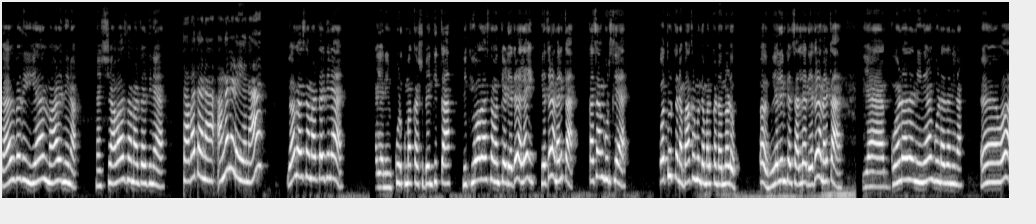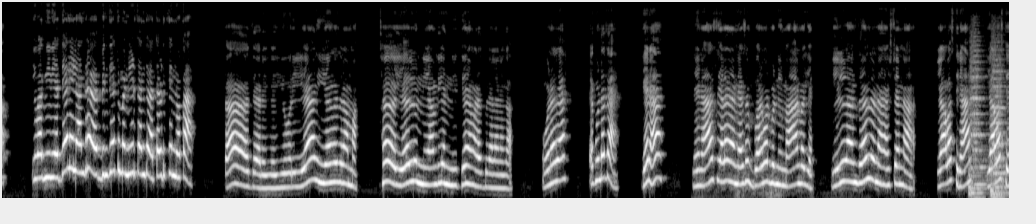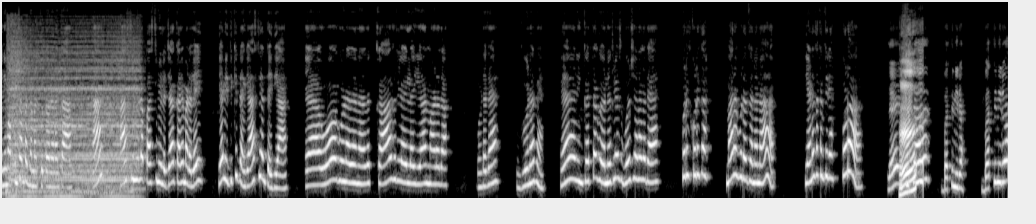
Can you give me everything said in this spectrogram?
ಸರ್ವದಿ ಏನ್ ಮಾಡಿ ನೀನ ನಾ ಶವಾಸ ಮಾಡ್ತಾ ಇದ್ದೀನಿ ಹಂಗ ಅಂಗನಡಿ ಏನಾ ಯೋಗಾಸನ ಮಾಡ್ತಾ ಇದ್ದೀನಿ ಅಯ್ಯ, ನಿನ್ ಕುಡುಕ್ ಮಕ್ಕಷ್ಟು ಬೆಂಕಿಕ್ಕ? ನಿಕ್ ಯೋಗಾಸನ ಅಂತ ಕೇಳಿ ಎದಳಲ್ಲ ಎದಳ ಮೆಲ್ಕ? ಕಸ ಗುಡ್ಸ್ಲೆ? ಗೊತ್ತಿರ್ತಾನೆ ಬಾಕಲ್ ಮುಂದೆ ಮಲ್ಕೊಂಡ ನೋಡು. ಎಲ್ಲಿನ ಕೆಲಸ? ಅಲ್ಲೇ ಎದಳ ಮೆಲ್ಕ? ಯಾ ಗುಂಡದ ನೀನೇ ಗುಂಡದ ನೀನ? ಇವಾಗ ನೀನ್ ಎದ್ದೇಳಿಲ್ಲ ಅಂದ್ರೆ ಬಿಂದಿಗೆ ತುಂಬಾ ನೀರ್ ತಂದು ತಡಿಸ್ತೀನಿ ನೋಕ ತಾದರೆ ಇವ್ರು ಏನ್ ಹೇಳಿದ್ರಮ್ಮ? ಹ ಎಲ್ಲೂ ನಮಗೆ ನಿದ್ದೆ ಮಾಡಕ್ ಬಿಡಲ್ಲ ನಂಗ. ಗುಂಡದ ಏ ಗುಂಡದ ಏನ? ನೀನ್ ಆಸೆ ಎಲ್ಲ ನನ್ನ ಹೆಸರು ಬರ್ಬೋದ್ಬಿಡು ನೀನ್ ಮಾನ್ ಬಗ್ಗೆ ಇಲ್ಲ ಅಂತಂದ್ರೆ ನಾ ಅಷ್ಟೇನ? ಯಾವಸ್ತೀರಾ ಯಾವಸ್ತಿ ನಿಮ್ಮ ಅಪ್ಪನ ಸಂಬಂಧ ಮಾಡ್ಕೊತಾವ ನನಗ ಹಾ ಆಸ್ತಿ ಇಲ್ಲ ಫಸ್ಟ್ ಇಲ್ಲ ಜಾಗ ಖಾಲಿ ಮಾಡಲಿ. ಏನು ಇದಕ್ಕಿದ್ದಂಗೆ ಆಸ್ತಿ ಅಂತ ಇದೆಯಾ? ಏ ಓ ಗುಣದ ಕಾದಿಲ್ಲ ಇಲ್ಲ ಏನ್ ಮಾಡೋದ? ಗುಣದ? ಗುಣದ? ಏ ನಿನ್ ಕತ್ತಾಗ ನೆಕ್ಲೆಸ್ ಬೋಳ್ ಚೆನ್ನಾಗದ ಕುಡಿದ್ ಕುಡಿದ. ಮಾರಕ್ ಬಿಡದ ನನ್ನ ಎಣ್ಣೆ ತಕೊಂತೀರ ಕೊಡ. ಲೇ ಬರ್ತೀನಿರ ಬರ್ತೀನಿರ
